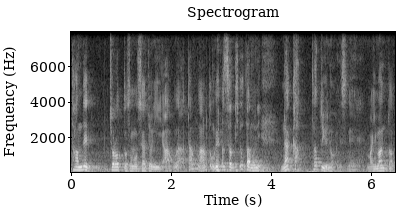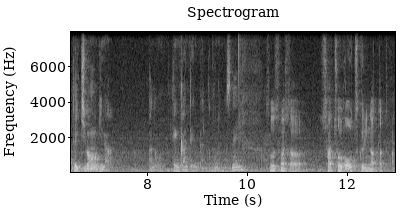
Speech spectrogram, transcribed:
たんでちょろっとその社長に「あこれ多分あると思いますよ」って言ったのになかったというのがですね、まあ、今となっては一番大きなあの転換点だったと思いますね。そうしましたら社長がお作りになったって感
